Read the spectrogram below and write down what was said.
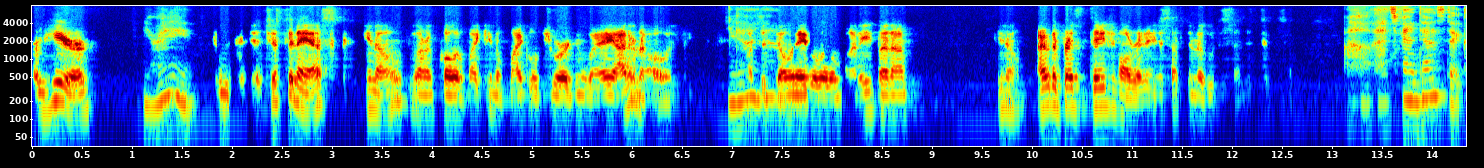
from here, you're right. it's just an ask, you know, you want to call it like, you know, Michael Jordan way. I don't know. Yeah. want to donate a little money, but I'm, you know, I have the presentation already. I just have to know who to send it to. Oh, that's fantastic.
